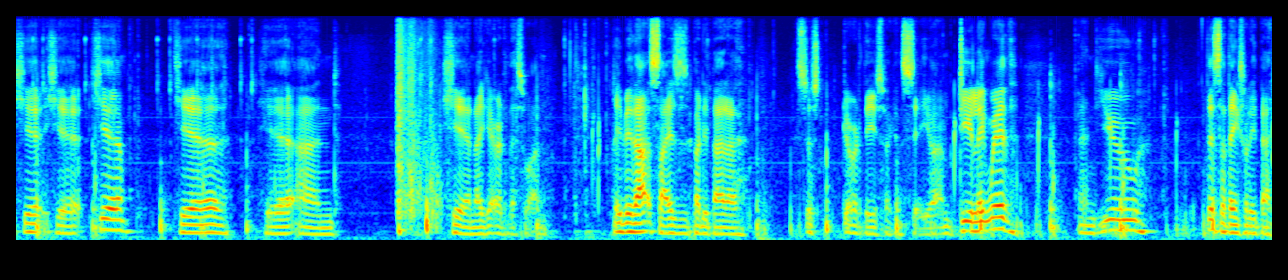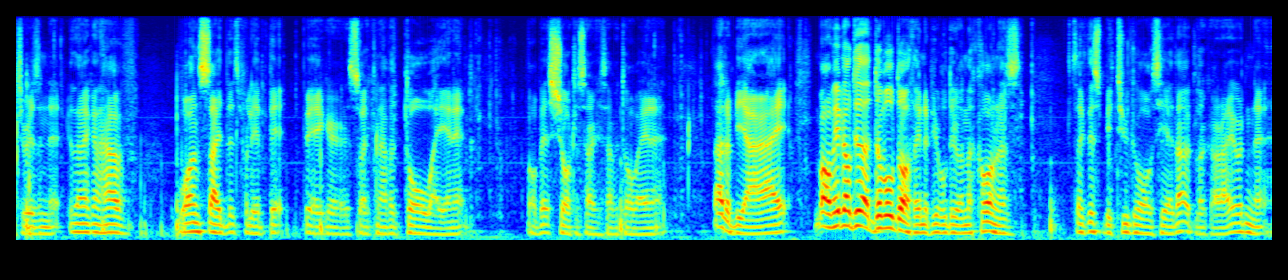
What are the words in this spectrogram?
here, here, here, here, here, and here. And I get rid of this one. Maybe that size is pretty better. Let's just get rid of these so I can see what I'm dealing with. And you, this I think is probably better, isn't it? then I can have one side that's probably a bit bigger, so I can have a doorway in it. Well, a bit shorter, sorry, so I have a doorway in it. That'd be alright. Well, maybe I'll do that double door thing that people do on the corners. It's like this would be two doors here. That would look alright, wouldn't it?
